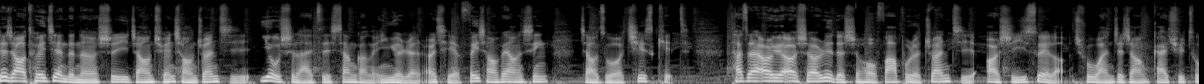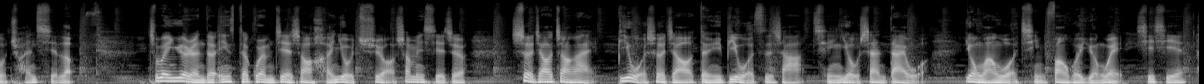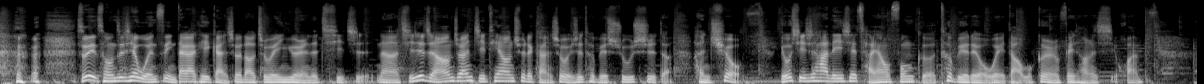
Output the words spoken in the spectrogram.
接着要推荐的呢是一张全长专辑，又是来自香港的音乐人，而且非常非常新，叫做 Cheese Kit。他在二月二十二日的时候发布了专辑《二十一岁了》，出完这张该去做传奇了。这位音乐人的 Instagram 介绍很有趣哦，上面写着：社交障碍，逼我社交等于逼我自杀，请友善待我，用完我请放回原位，谢谢。所以从这些文字，你大概可以感受到这位音乐人的气质。那其实整张专辑听上去的感受也是特别舒适的，很 chill，尤其是他的一些采样风格特别的有味道，我个人非常的喜欢。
